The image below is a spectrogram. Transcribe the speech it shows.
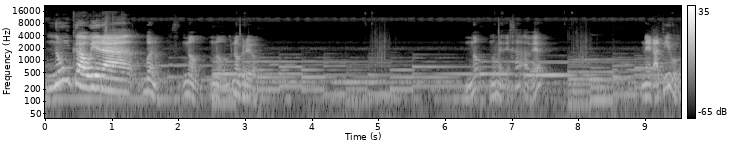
Nunca hubiera... Bueno, no, no, no creo. No, no me deja, a ver. Negativo.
